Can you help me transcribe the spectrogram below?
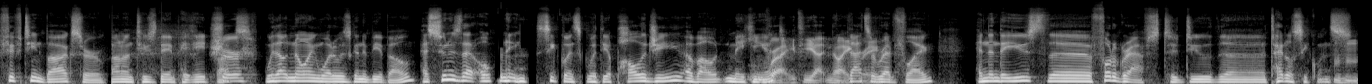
15 bucks or gone on Tuesday and paid 8 Sure. bucks without knowing what it was going to be about, as soon as that opening sequence with the apology about making it, Right. Yeah. No, I that's agree. a red flag. And then they use the photographs to do the title sequence. Mm-hmm.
